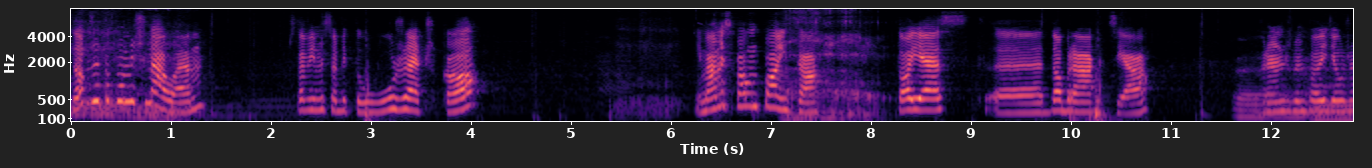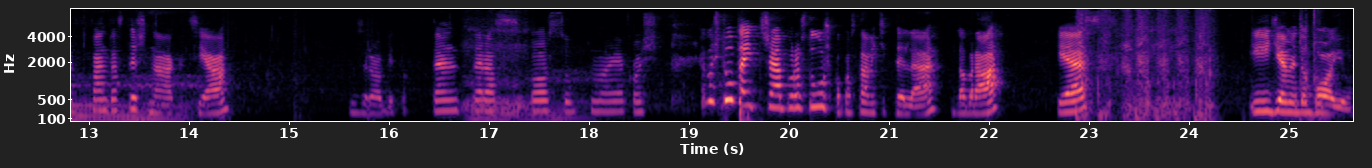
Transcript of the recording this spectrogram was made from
Dobrze to pomyślałem. Wstawimy sobie tu łóżeczko. I mamy spawn pointa. To jest e, dobra akcja. Wręcz bym powiedział, że fantastyczna akcja. Zrobię to w ten teraz sposób. No jakoś. Jakoś tutaj trzeba po prostu łóżko postawić i tyle. Dobra. Jest. I idziemy do boju.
